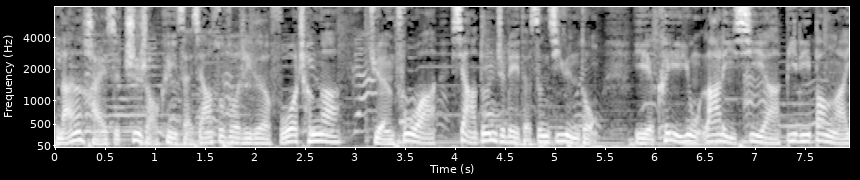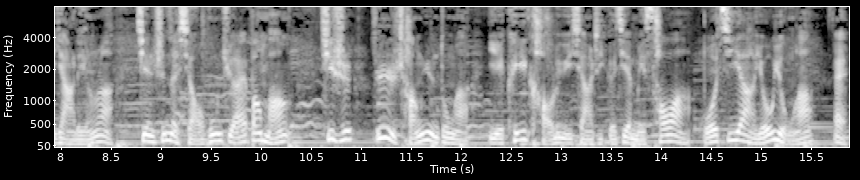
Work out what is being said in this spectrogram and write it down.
男孩子至少可以在家做做这个俯卧撑啊、卷腹啊、下蹲之类的增肌运动，也可以用拉力器啊、臂力棒啊、哑铃啊、健身的小工具来帮忙。其实日常运动啊，也可以考虑一下这个健美操啊、搏击啊、游泳啊。哎，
